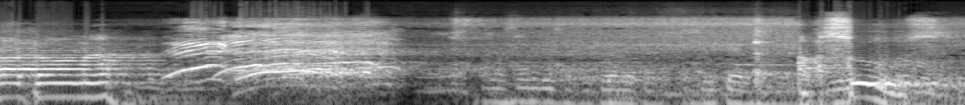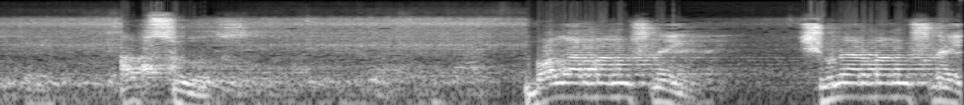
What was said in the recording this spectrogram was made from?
ঘটনা। আফসুস। আফসুস। বলার মানুষ নেই, শোনার মানুষ নাই,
